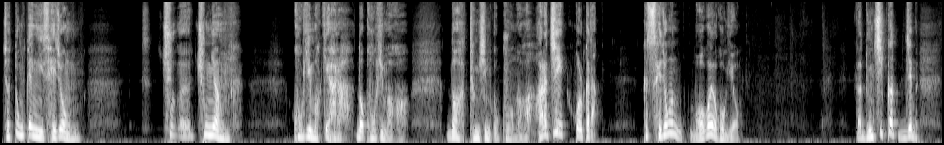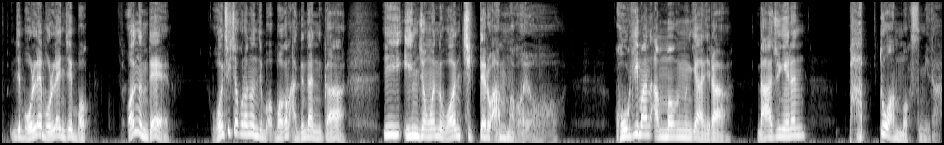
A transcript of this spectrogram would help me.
저 똥땡이 세종 충, 어, 충령 고기 먹게 하라. 너 고기 먹어. 너 등심 꼭 구워 먹어. 알았지? 꼴까닥. 그래서 세종은 먹어요 고기요. 그러니까 눈치껏 이제 이제 몰래 몰래 이제 먹었는데 원칙적으로는 이제 뭐, 먹으면 안 된다니까 이 인종은 원칙대로 안 먹어요. 고기만 안 먹는 게 아니라 나중에는 밥 도 안 먹습니다.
